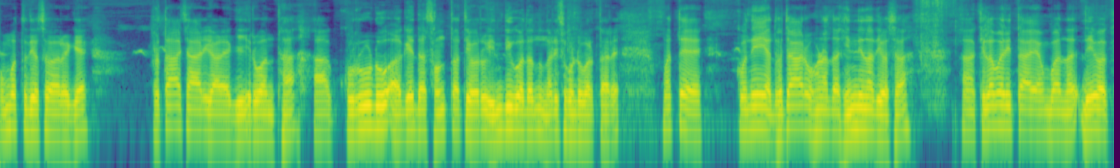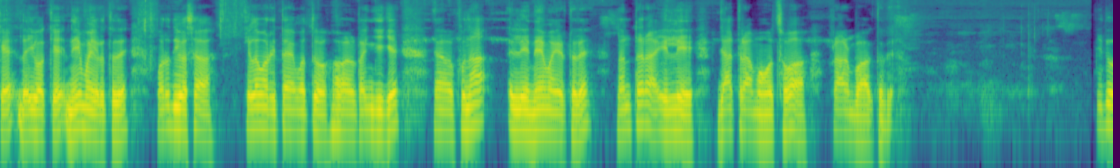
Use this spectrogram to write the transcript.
ಒಂಬತ್ತು ದಿವಸವರೆಗೆ ವೃತಾಚಾರಿಗಳಾಗಿ ಇರುವಂಥ ಆ ಕುರುಡು ಅಗೆದ ಸಂತತಿಯವರು ಇಂದಿಗೂ ಅದನ್ನು ನಡೆಸಿಕೊಂಡು ಬರ್ತಾರೆ. ಮತ್ತು ಕೊನೆಯ ಧ್ವಜಾರೋಹಣದ ಹಿಂದಿನ ದಿವಸ ಕಿಲಮರಿತ ಎಂಬ ದೇವಕ್ಕೆ, ದೈವಕ್ಕೆ ನೇಮ ಇರುತ್ತದೆ. ಮರುದಿವಸ ಕಿಲಮರಿತ ಮತ್ತು ತಂಗಿಗೆ ಪುನಃ ಇಲ್ಲಿ ನೇಮ ಇರ್ತದೆ. ನಂತರ ಇಲ್ಲಿ ಜಾತ್ರಾ ಮಹೋತ್ಸವ ಪ್ರಾರಂಭವಾಗ್ತದೆ ಇದು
